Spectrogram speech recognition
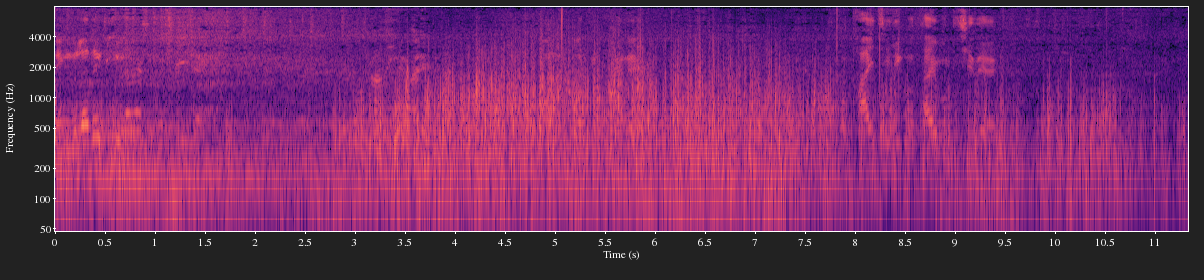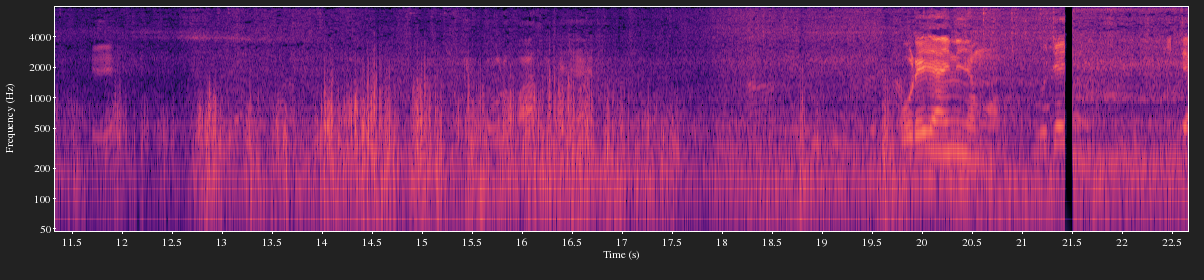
ঠেঙ্গুলা দেখলি কোথায় ছিলি কোথায় উঠছি দেখ পড়ে যায়নি যেমন। ওইটাই এটা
